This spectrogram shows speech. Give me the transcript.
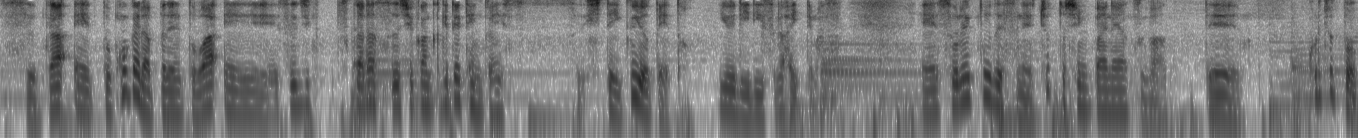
すが、えー、と今回のアップデートは、えー数日から数週間かけて展開していく予定というリリースが入ってます、えーそれとですねちょっと心配なやつがあってこれちょっと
